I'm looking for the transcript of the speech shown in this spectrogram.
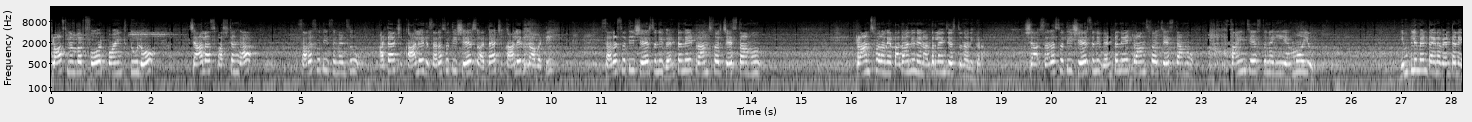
క్లాస్ నెంబర్ ఫోర్ పాయింట్ టూలో చాలా స్పష్టంగా సరస్వతి సిమెంట్స్ అటాచ్ కాలేదు సరస్వతి షేర్స్ అటాచ్ కాలేదు కాబట్టి సరస్వతి షేర్స్ని వెంటనే ట్రాన్స్ఫర్ చేస్తాము. ట్రాన్స్ఫర్ అనే పదాన్ని నేను అండర్లైన్ చేస్తున్నాను ఇక్కడ. సరస్వతి షేర్స్ని వెంటనే ట్రాన్స్ఫర్ చేస్తాము. సైన్ చేస్తున్న ఈ ఎంఓయు ఇంప్లిమెంట్ అయిన వెంటనే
